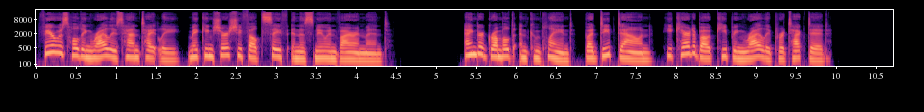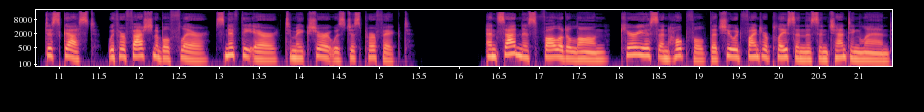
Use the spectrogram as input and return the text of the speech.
Fear was holding Riley's hand tightly, making sure she felt safe in this new environment. Anger grumbled and complained, but deep down, he cared about keeping Riley protected. Disgust, with her fashionable flair, sniffed the air to make sure it was just perfect. And sadness followed along, curious and hopeful that she would find her place in this enchanting land.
